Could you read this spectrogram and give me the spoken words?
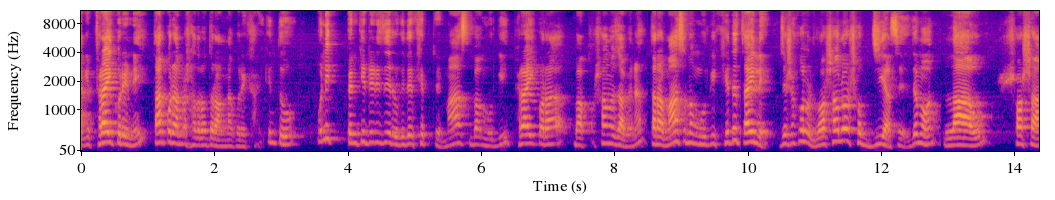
আগে ফ্রাই করে নেই, তারপরে আমরা সাধারণত রান্না করে খাই। কিন্তু অনেক প্যানকিটাইটিসের রোগীদের ক্ষেত্রে মাছ বা মুরগি ফ্রাই করা বা কষানো যাবে না। তারা মাছ এবং মুরগি খেতে চাইলে যে সকল রসালো সবজি আছে, যেমন লাউ শশা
